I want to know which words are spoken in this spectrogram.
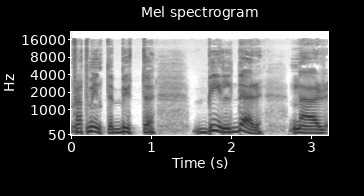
för att de inte bytte bilder när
